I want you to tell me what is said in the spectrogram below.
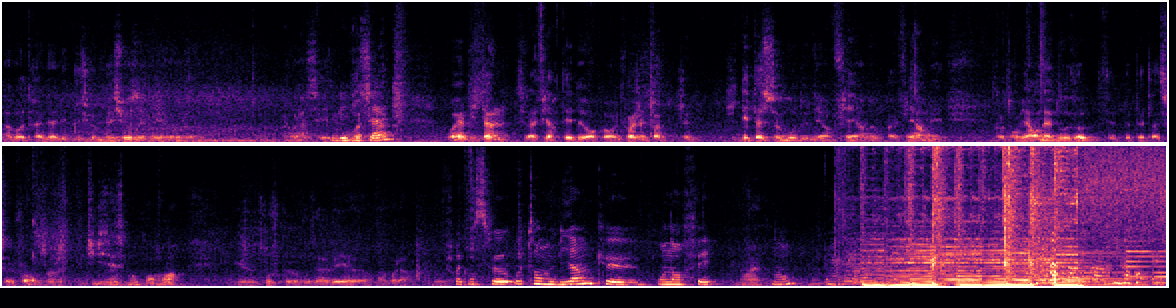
Bah, votre aide, elle est plus que précieuse. voilà, c'est vital. Ouais, vital. C'est la fierté de, encore une fois, pas, je déteste ce mot de dire fier, de pas fier, mais quand on vient en aide aux autres, c'est peut-être la seule fois où on peut utiliser ce mot pour moi. Et je trouve que vous avez. Euh, enfin, voilà. Je crois qu'on se fait autant de bien qu'on en fait. Ouais. Non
